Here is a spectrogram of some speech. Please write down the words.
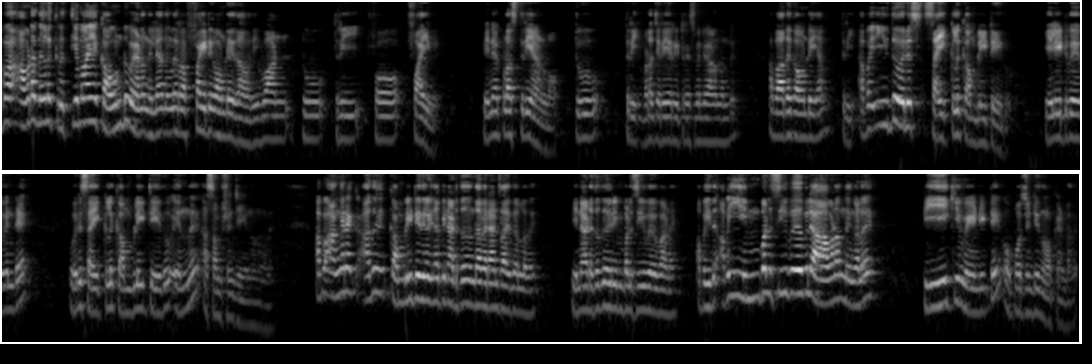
അപ്പോൾ അവിടെ നിങ്ങൾ കൃത്യമായ കൗണ്ട് വേണമെന്നില്ല. നിങ്ങൾ റഫായിട്ട് കൗണ്ട് ചെയ്താൽ മതി. One two three four five പിന്നെ പ്ലസ് ത്രീ ആണല്ലോ. ടു ത്രീ ഇവിടെ ചെറിയ റീട്രേസ്മെന്റ് കാണുന്നുണ്ട്. അപ്പോൾ അത് കൗണ്ട് ചെയ്യാം. ത്രീ അപ്പോൾ ഇതൊരു സൈക്കിൾ കംപ്ലീറ്റ് ചെയ്തു. എലിറ്റ് വേവിന്റെ ഒരു സൈക്കിൾ കംപ്ലീറ്റ് ചെയ്തു എന്ന് അസംഷൻ ചെയ്യുന്നു നിങ്ങൾ. അപ്പോൾ അങ്ങനെ അത് കംപ്ലീറ്റ് ചെയ്ത് കഴിഞ്ഞാൽ പിന്നെ അടുത്തത് എന്താ വരാൻ സാധ്യത ഉള്ളത് പിന്നെ അടുത്തത് ഒരു ഇമ്പൾസീവ് വേവ് ആണ്. അപ്പോൾ ഇത് അപ്പോൾ ഈ ഇമ്പൾസീവ് വേവിലാവണം നിങ്ങൾ പിക്കും വേണ്ടിയിട്ട് ഓപ്പർച്യൂണിറ്റി നോക്കേണ്ടത്.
